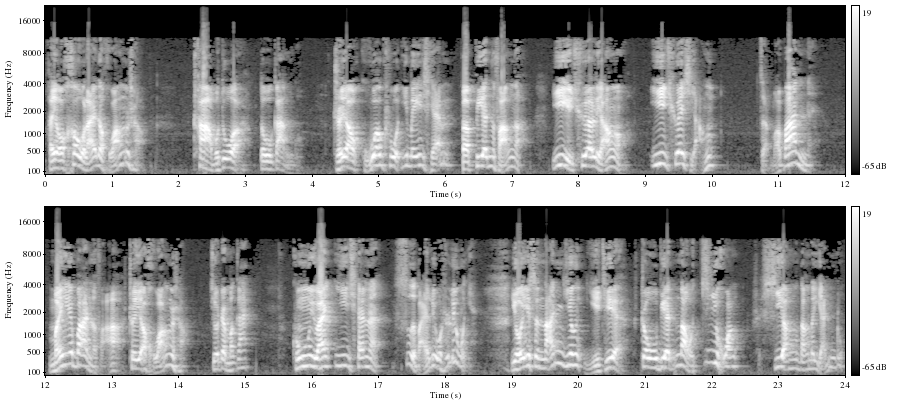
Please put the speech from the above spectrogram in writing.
还有后来的皇上。差不多都干过，只要国库一没钱，这边防啊一缺粮一缺饷，怎么办呢？没办法，这些皇上就这么干。公元一千四百六十六年，有一次南京以及周边闹饥荒，是相当的严重。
